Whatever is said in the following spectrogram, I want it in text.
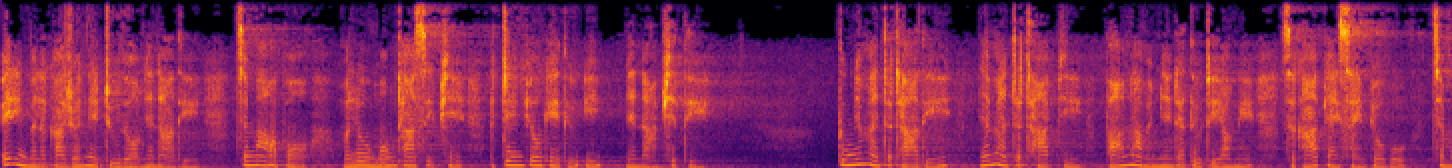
အဲ့ဒီမလကာရွက်နှင့်တူသောမျက်နှာသည်ကျမအပေါ်မလုံမုန်းထားစိတ်ဖြင့်အတင်းပြောခဲ့သူ၏မျက်နှာဖြစ်သည်သူမျက်မှန်တထားသည်မျက်မှန်တထားပြီးဘာမှမမြင်တတ်သူတယောက်နှင့်စကားပြိုင်ဆိုင်ပြောဖို့ကျမ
